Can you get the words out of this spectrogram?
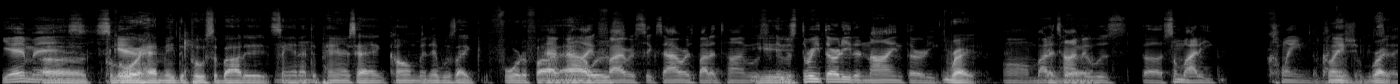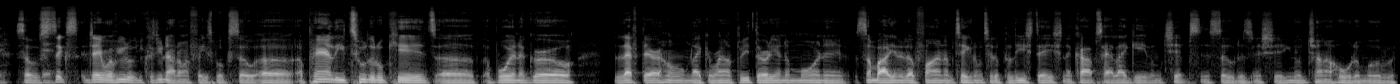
Yeah, man. Uh had made the post about it, saying that Mhm. the parents hadn't come and it was like four to five hours. like five or six hours by the time it was. Yeah. It was three thirty to nine thirty. right. Um, by the And, time uh, it was uh, somebody claimed them. Claimed them, right? say. So Yeah. six J review because you're not on Facebook. So uh, apparently, two little kids, uh, a boy and a girl, left their home like around three thirty in the morning. Somebody ended up finding them, taking them to the police station. The cops had like gave them chips and sodas and shit, you know, trying to hold them over.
